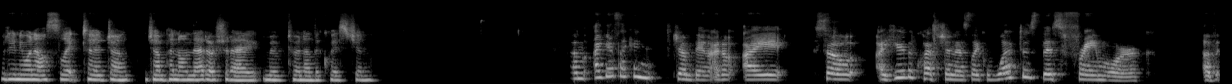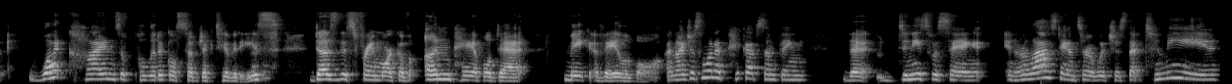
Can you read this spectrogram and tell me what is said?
Would anyone else like to jump, jump in on that or should I move to another question? Um, I guess I can jump in. I don't, I, so I hear the question as like, what does this framework of what kinds of political subjectivities does this framework of unpayable debt make available? And I just want to pick up something that Denise was saying in her last answer, which is that to me,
